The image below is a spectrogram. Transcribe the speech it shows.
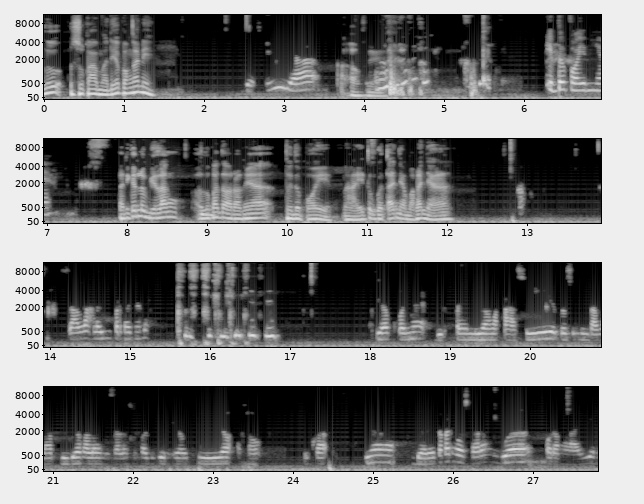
lu suka sama dia apa enggak nih? Ya, iya Oke. Itu poinnya. Tadi kan lu bilang lu kan orangnya to the point. Nah itu gue tanya makanya. salah lagi pertanyaannya ya pokoknya pengen bilang makasih terus minta maaf juga kalau misalnya suka bikin ilfil atau suka ya ibaratnya kan kalau sekarang gue orang lain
